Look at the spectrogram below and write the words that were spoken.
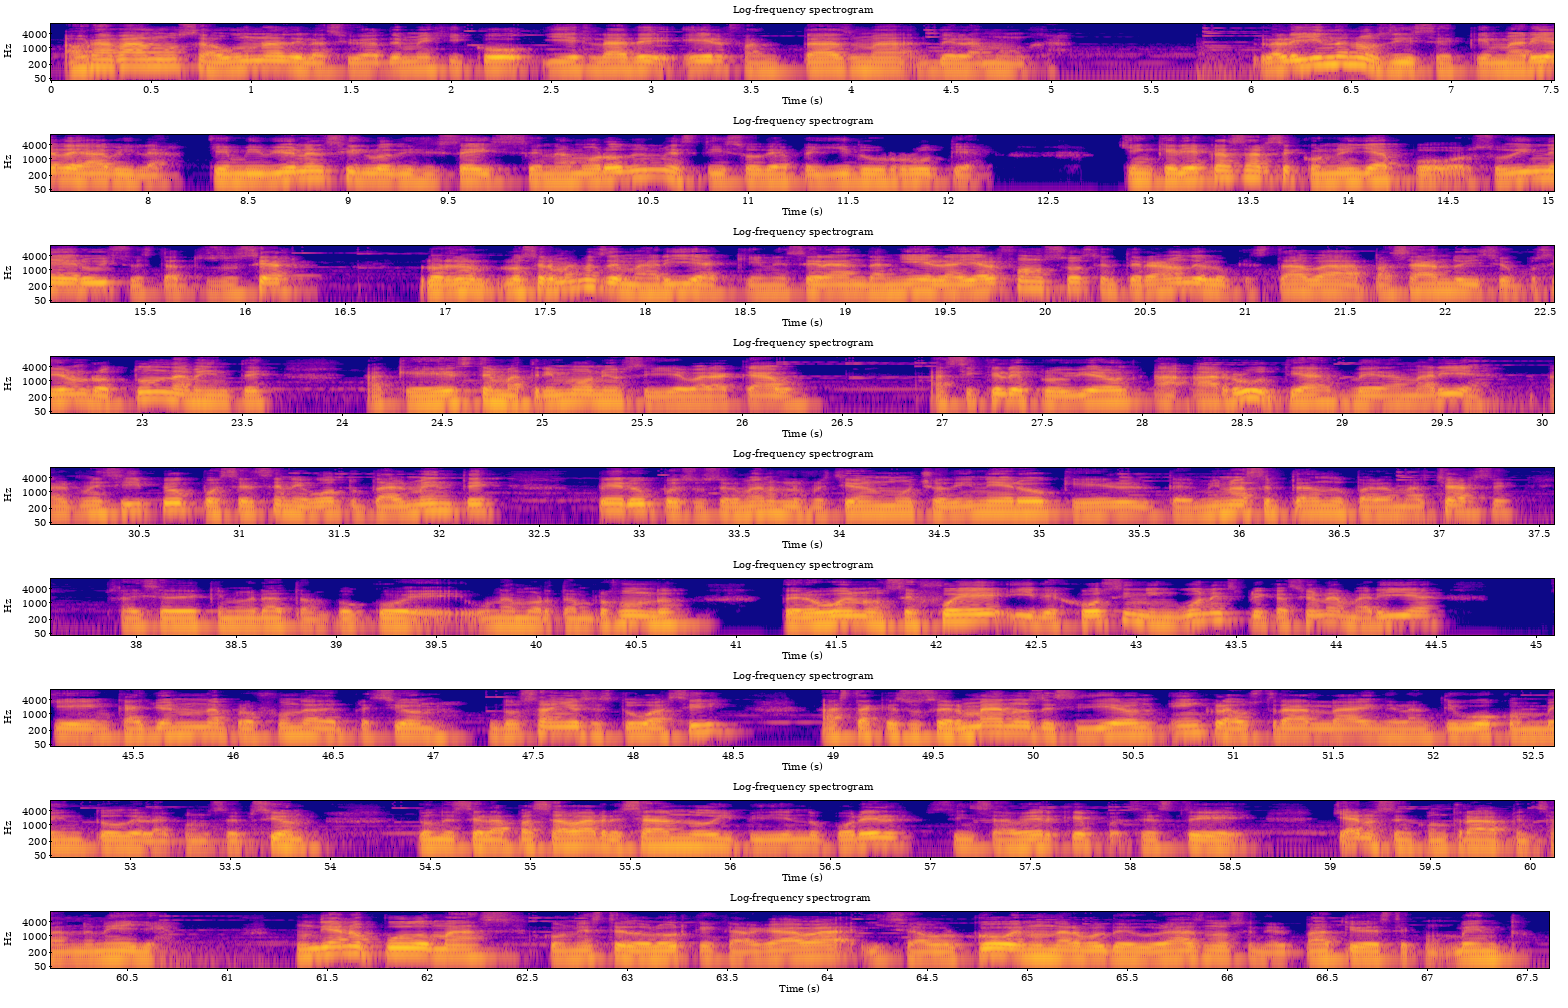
Ahora vamos a una de la Ciudad de México y es la de El fantasma de la monja. La leyenda nos dice que María de Ávila, quien vivió en el siglo XVI, se enamoró de un mestizo de apellido Urrutia, quien quería casarse con ella por su dinero y su estatus social. Los, hermanos de María, quienes eran Daniela y Alfonso, se enteraron de lo que estaba pasando y se opusieron rotundamente a que este matrimonio se llevara a cabo. Así que le prohibieron a Arrutia ver a María. Al principio, pues él se negó totalmente, pero pues sus hermanos le ofrecieron mucho dinero que él terminó aceptando para marcharse. Pues ahí se ve que no era tampoco eh, un amor tan profundo. Pero bueno, se fue y dejó sin ninguna explicación a María, quien cayó en una profunda depresión. Dos años estuvo así, hasta que sus hermanos decidieron enclaustrarla en el antiguo convento de la Concepción, donde se la pasaba rezando y pidiendo por él, sin saber que pues este ya no se encontraba pensando en ella. Un día no pudo más con este dolor que cargaba y se ahorcó en un árbol de duraznos en el patio de este convento.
